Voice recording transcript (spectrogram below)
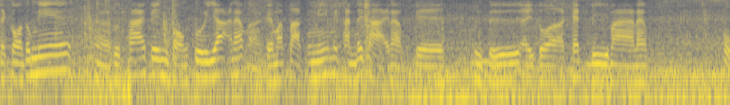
แต่ก่อนตรงนี้สุดท้ายเป็นของสุริยะนะครับแกมาตักตรงนี้ไม่ทันได้ถ่ายนะครับแกเพิ่งซื้อไอตัวแคดดีมานะครับโอ้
